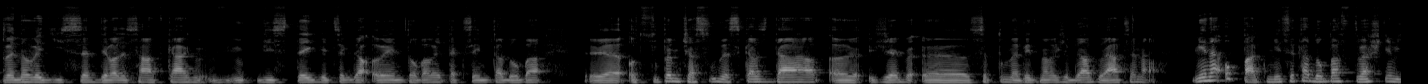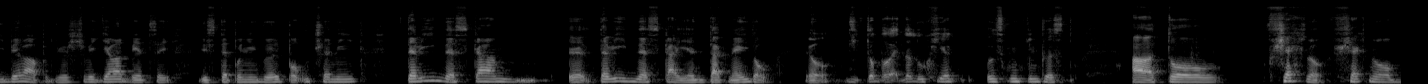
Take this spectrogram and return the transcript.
plnovedí se v devadesátkách v, jistých věcech dá orientovali, tak se jim ta doba odstupem času dneska zdá, že se v tom nevyznali, že byla zvrácená. Mně naopak, mně se ta doba strašně líbila, protože šli dělat věci, když jste po nich byli poučený, který dneska, který dneska jen tak nejdou. Jo, to bylo jednoduché jak lusknutím prstu. A to všechno, všechno,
